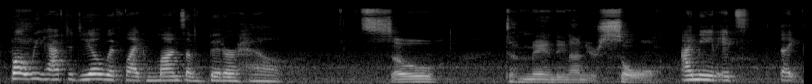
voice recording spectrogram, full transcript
but we have to deal with like months of bitter hell. It's so demanding on your soul. I mean, it's like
